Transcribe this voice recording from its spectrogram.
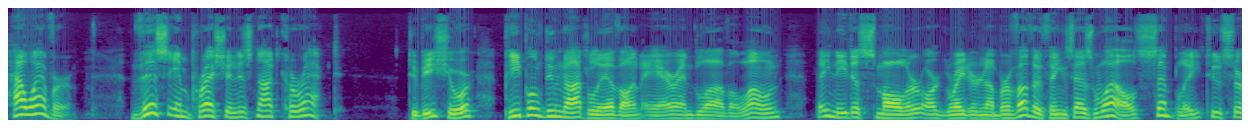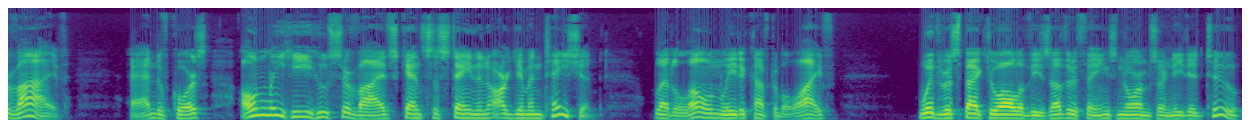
However, this impression is not correct. To be sure, people do not live on air and love alone. They need a smaller or greater number of other things as well, simply to survive. And, of course, only he who survives can sustain an argumentation, let alone lead a comfortable life. With respect to all of these other things, norms are needed too,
